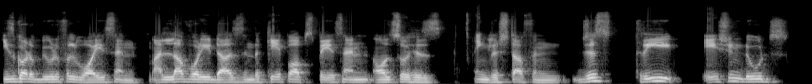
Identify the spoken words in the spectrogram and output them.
he's got a beautiful voice, and I love what he does in the K-pop space and also his English stuff. And just three Asian dudes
